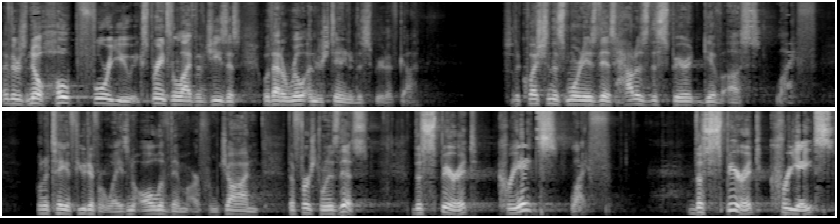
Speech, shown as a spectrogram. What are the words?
Like there's no hope for you experiencing the life of Jesus without a real understanding of the Spirit of God. So the question this morning is this How does the Spirit give us life? I want to tell you a few different ways, and all of them are from John. The first one is this the Spirit creates life. The Spirit creates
